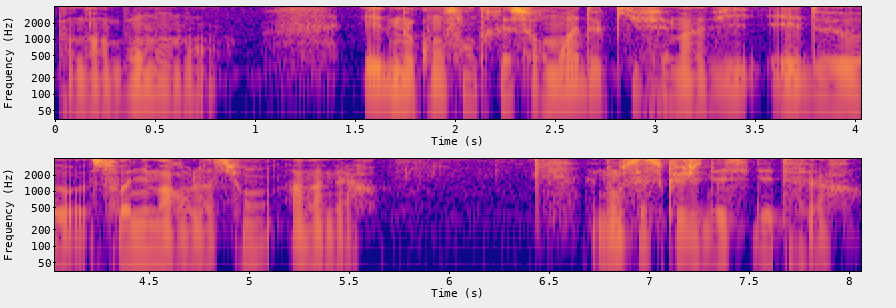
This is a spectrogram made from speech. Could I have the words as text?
pendant un bon moment et de me concentrer sur moi, de kiffer ma vie et de soigner ma relation à ma mère. Et donc c'est ce que j'ai décidé de faire.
